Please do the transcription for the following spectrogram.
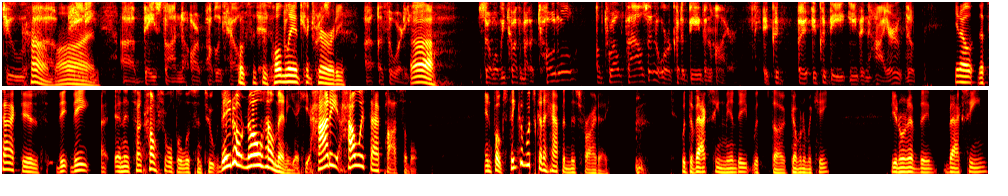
to Come uh, on. Haiti, uh, based on our public health. Folks, this is Homeland Security. Uh, authorities. Ugh. So, are we talking about a total of twelve thousand, or could it be even higher? It could. It could be even higher. The- You know, the fact is, they, uh, and it's uncomfortable to listen to. They don't know how many are here. How do you, how is that possible? And folks, think of what's going to happen this Friday with the vaccine mandate with uh, Governor McKee. If you don't have the vaccine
